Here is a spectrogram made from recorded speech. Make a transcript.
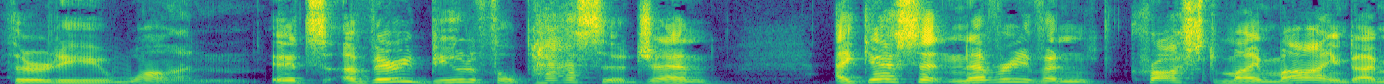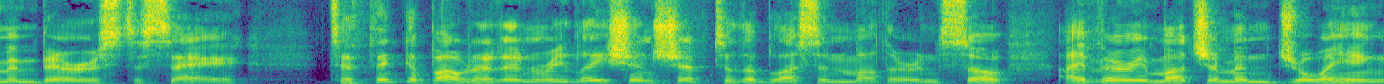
31. It's a very beautiful passage, and I guess it never even crossed my mind, I'm embarrassed to say, to think about it in relationship to the Blessed Mother. And so I very much am enjoying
